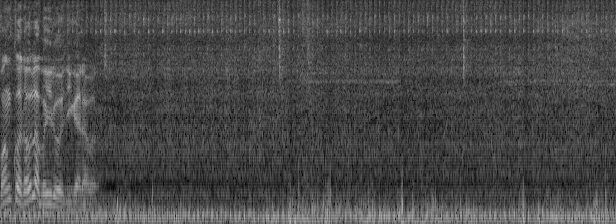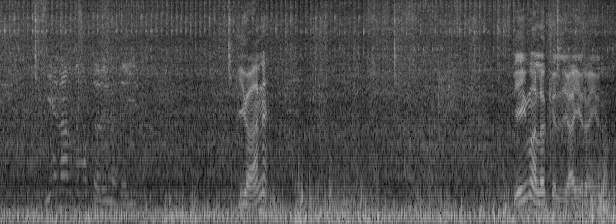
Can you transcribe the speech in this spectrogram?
પંખો થવલા ભર્યો હતી ગારાવા ને? બેમાં લખેલ છે આયર આયર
